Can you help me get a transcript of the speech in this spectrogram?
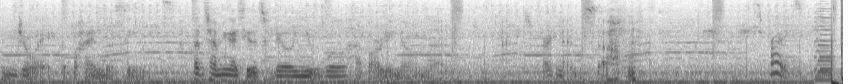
Enjoy the behind the scenes. By the time you guys see this video, you will have already known that I was pregnant, so surprise.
